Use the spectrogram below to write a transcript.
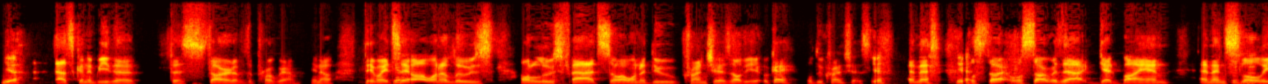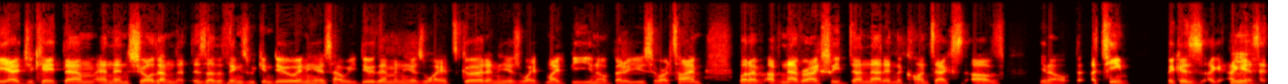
Yeah, that's going to be the the start of the program. You know, they might say, "Oh, I want to lose, I want to lose fat, so I want to do crunches." I'll be okay. We'll do crunches. Yeah, and then yeah. we'll start. We'll start with that. Get buy-in, and then mm-hmm. slowly mm-hmm. educate them, and then show them that there's other things we can do, and here's how we do them, and here's why it's good, and here's why it might be, you know, better use of our time. But I've I've never actually done that in the context of you know a team because I, I mm. guess it,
